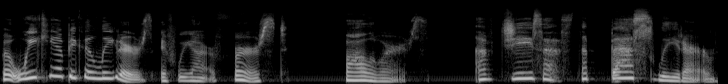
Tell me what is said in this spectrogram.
But we can't be good leaders if we aren't first followers of Jesus, the best leader.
